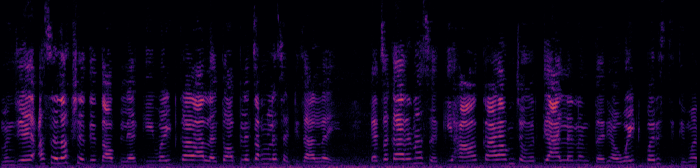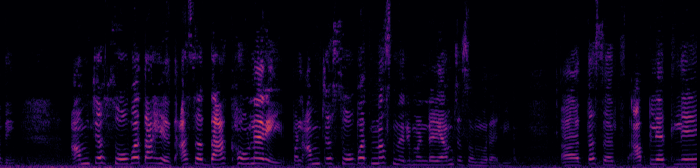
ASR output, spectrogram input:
म्हणजे असं लक्षात येतं आपल्या की वाईट काळ आलाय तो आपल्या चांगल्यासाठीच आलाय. त्याचं कारण असं की हा काळ आमच्यावरती आल्यानंतर ह्या वाईट परिस्थितीमध्ये आमच्यासोबत आहेत असं दाखवणारे पण आमच्यासोबत नसणारी मंडळी आमच्यासमोर आली. तसंच आपल्यातले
